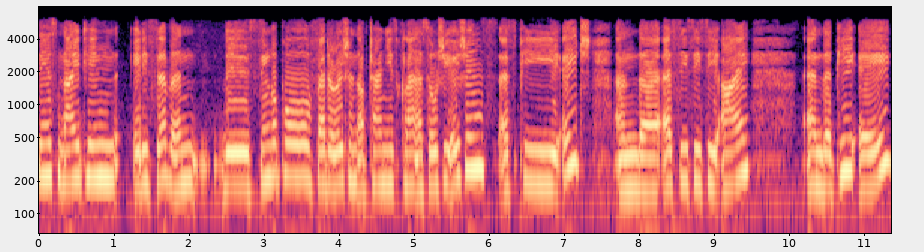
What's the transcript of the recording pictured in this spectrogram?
Since 1987, the Singapore Federation of Chinese Clan Associations, SPH, and uh, SCCCI, and the PA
